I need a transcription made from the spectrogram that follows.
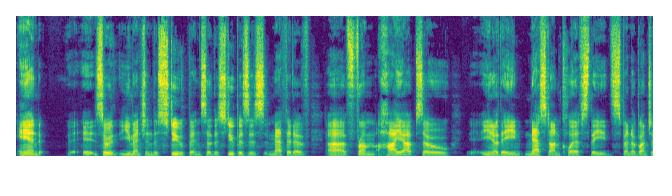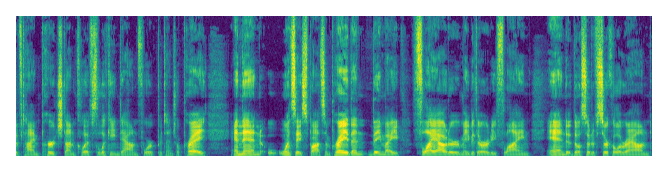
And it, so you mentioned the stoop, and so the stoop is this method of uh, from high up. So you know they nest on cliffs. They spend a bunch of time perched on cliffs, looking down for potential prey. And then once they spot some prey, then they might fly out, or maybe they're already flying, and they'll sort of circle around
